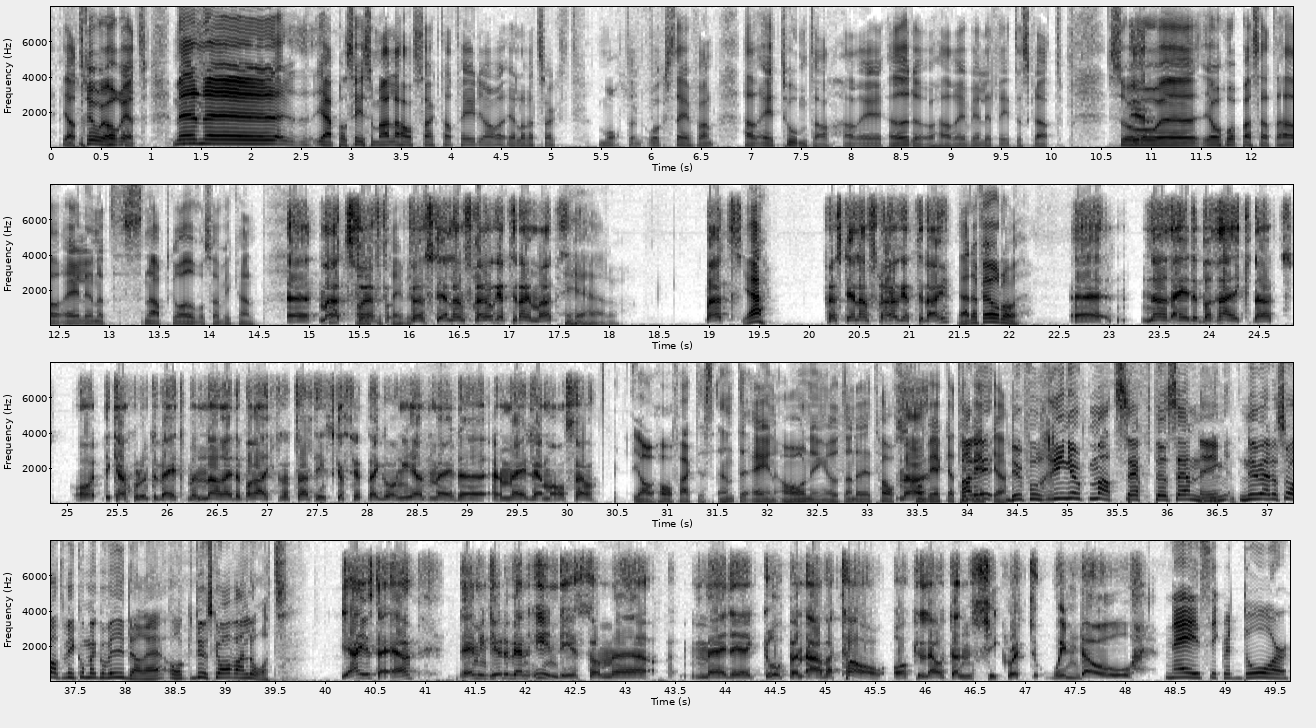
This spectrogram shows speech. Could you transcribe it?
Jag tror jag har rätt. Men eh, ja, precis som alla har sagt här tidigare, eller rätt sagt Morten och Stefan, här är tomt här. Här är öde och här är väldigt lite skratt. Så Ja. eh, jag hoppas att det här eländet snabbt går över så att vi kan... Eh, Mats, får jag, får jag ställa en fråga till dig Mats? Ja, då. Mats, ja, får jag ställa en fråga till dig? ja det får du. Eh, när är det beräknat, och det kanske du inte vet, men när är det beräknat att allting ska sätta igång igen med eh, medlemmar och så? Jag har faktiskt inte en aning utan det tar Nej. från vecka till Paddy, vecka. du får ringa upp Mats efter sändning. nu är det så att vi kommer gå vidare och du ska ava en låt. Ja, just det. Ja. Det är min gode vän Indy som eh, med gruppen Avatar och låten Secret Window. Nej, Secret Door.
